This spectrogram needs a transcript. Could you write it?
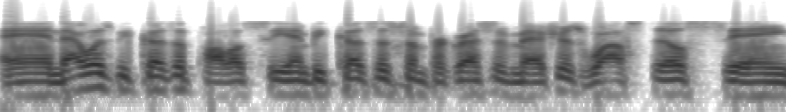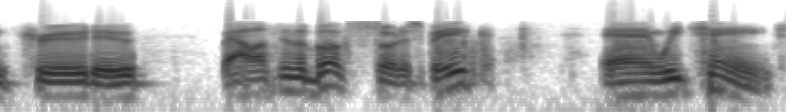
and that was because of policy and because of some progressive measures, while still staying true to balancing the books, so to speak. And we changed.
